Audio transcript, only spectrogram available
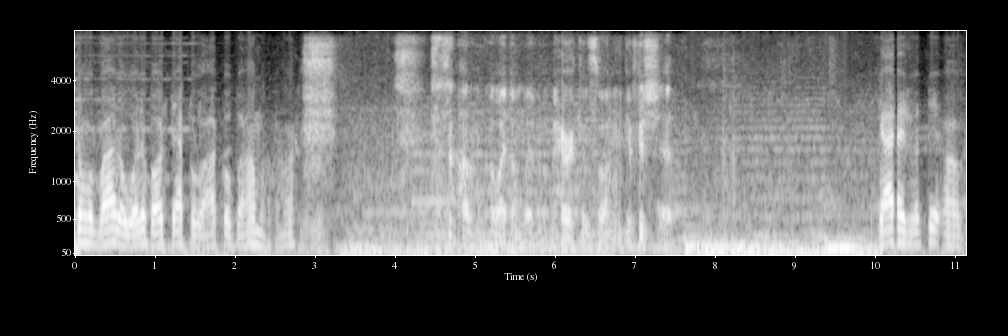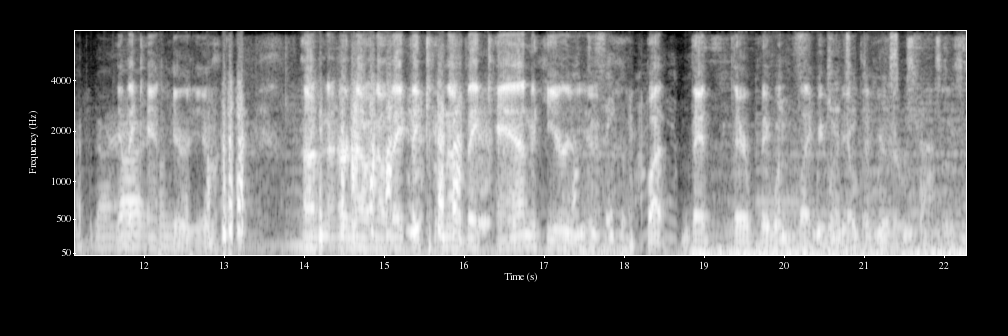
So Mavvodo, what about that Barack Obama, huh? I don't know, I don't live in America, so I don't give a shit. Guys, what the? Oh, I forgot. Yeah, Uh, they can't um, hear you. Uh, no, or no, no, they, they, can, no, they can hear you, but they, they, they wouldn't, like, we We wouldn't be able to hear their responses.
